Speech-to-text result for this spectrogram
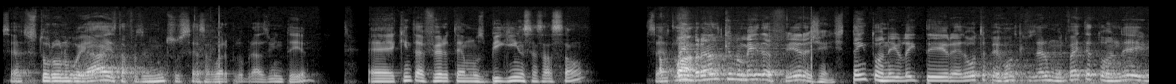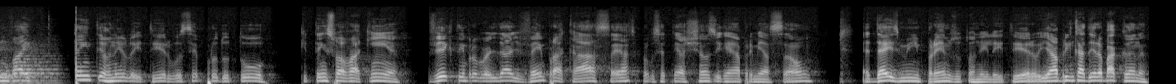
certo? Estourou no Goiás, está fazendo muito sucesso agora pelo Brasil inteiro. É, Quinta-feira temos Biguinho Sensação, certo? Lembrando que no meio da feira, gente, tem torneio leiteiro. É outra pergunta que fizeram muito. Vai ter torneio? Não vai? Tem torneio leiteiro. Você, produtor, que tem sua vaquinha, vê que tem probabilidade, vem para cá, certo? Para você ter a chance de ganhar a premiação. É 10 mil em prêmios o torneio leiteiro. E é uma brincadeira bacana.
